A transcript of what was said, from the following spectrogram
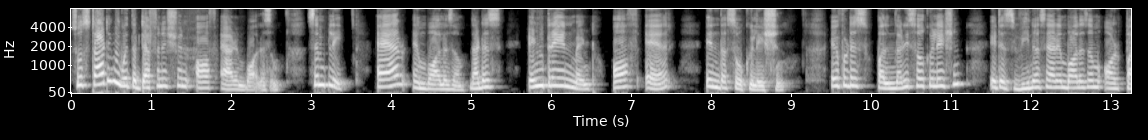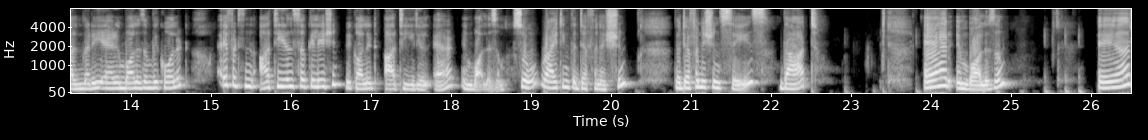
So starting with the definition of air embolism. Simply, air embolism, that is entrainment of air in the circulation. If it is pulmonary circulation, it is venous air embolism or pulmonary air embolism we call it. If it's in arterial circulation, we call it arterial air embolism. So, writing the definition, the definition says that air embolism, air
